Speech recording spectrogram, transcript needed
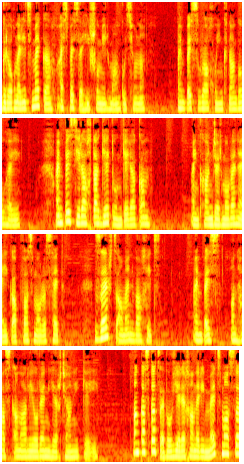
գրողներից մեկը այսպես է հիշում իր մանկությունը. այնպես ուրախ ու ինքնագոհ էի, այնպես երախտագետ ու ընկերական, այնքան ջերմորեն էի կապված մորս հետ, զերծ ամեն վախից, այնպես անհասկանալիորեն երջանիկ էի։ Անկասկած է, որ երեխաների մեծ մասը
